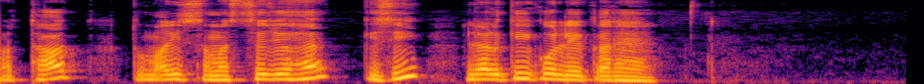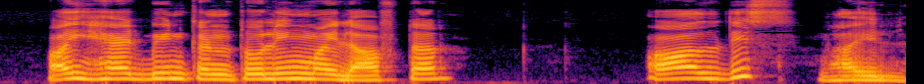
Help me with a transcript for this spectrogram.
अर्थात तुम्हारी समस्या जो है, किसी लड़की को लेकर है। I had been controlling my laughter all this while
